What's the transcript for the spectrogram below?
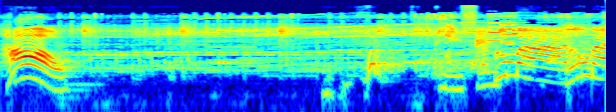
How? Peace and Roomba, Roomba.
